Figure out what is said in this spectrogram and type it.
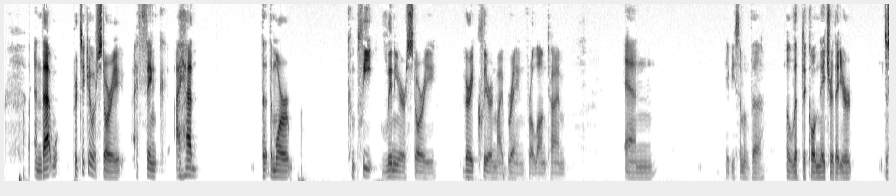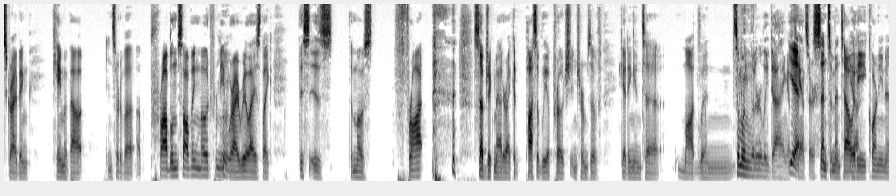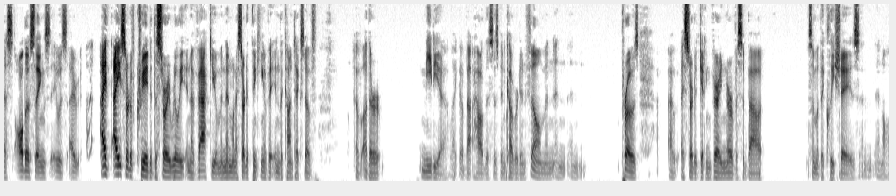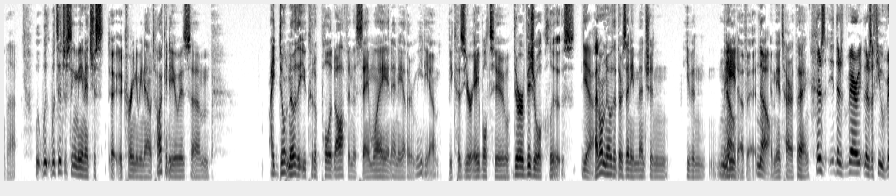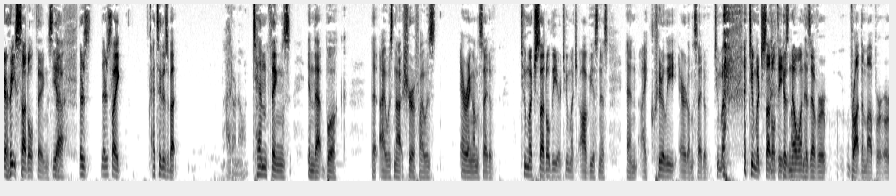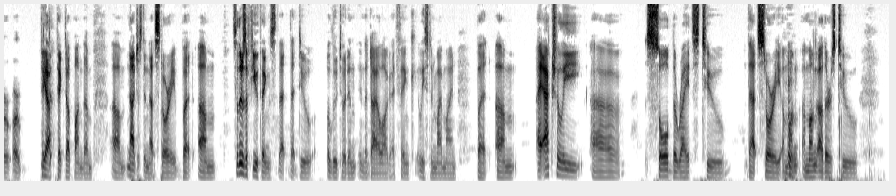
And that w- particular story, I think I had the the more complete linear story very clear in my brain for a long time, and maybe some of the elliptical nature that you're describing came about in sort of a, a problem solving mode for me, hmm. where I realized like this is the most fraught subject matter I could possibly approach in terms of getting into maudlin Someone literally dying of yeah, cancer. sentimentality, corniness, all those things. It was I, I, I sort of created the story really in a vacuum, and then when I started thinking of it in the context of of other media, like about how this has been covered in film and and, and prose, I, I started getting very nervous about some of the cliches and, and all that. What's interesting to me, and it's just uh, occurring to me now talking to you, is um, I don't know that you could have pulled it off in the same way in any other medium because you're able to. There are visual clues. Yeah, I don't know that there's any mention even made No. of it. No. in the entire thing. there's there's very there's a few very subtle things. that- Yeah. there's there's like I'd say there's about I don't know ten things in that book that I was not sure if I was erring on the side of too much subtlety or too much obviousness, and I clearly erred on the side of too much too much subtlety because no one has ever brought them up or or, or picked, Yeah. picked up on them. Um, not just in that story, but um, so there's a few things that that do allude to it in, in the dialogue. I think, at least in my mind, but um, I actually uh, sold the rights to that story among among others to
